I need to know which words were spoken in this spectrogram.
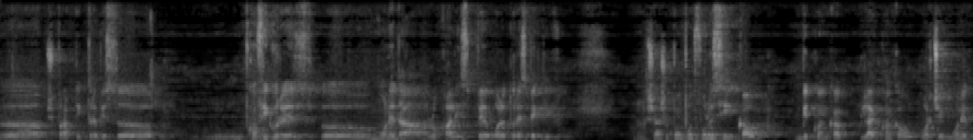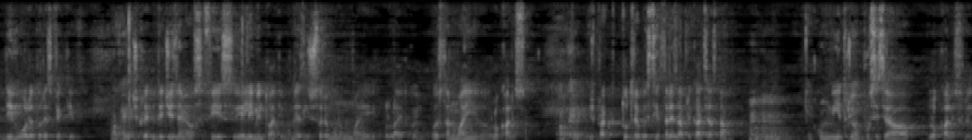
Uh, și practic trebuie să configurez uh, moneda Localis pe wallet respectiv. Așa, și apoi pot folosi ca Bitcoin, ca Litecoin, ca orice monedă din wallet respectiv. Ok. Și cred că decizia mea o să fie să elimin toate monezile și să rămână numai Litecoin, ăsta numai uh, Localis. Ok. Deci, practic, tu trebuie să instalezi aplicația asta, Mhm. e cum intru eu în posesia Localisului.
